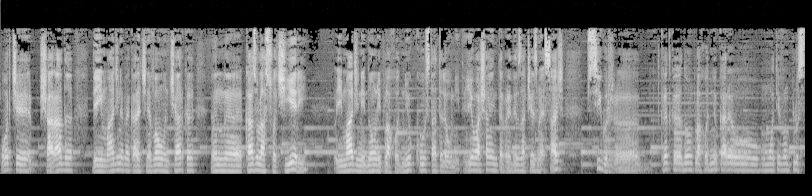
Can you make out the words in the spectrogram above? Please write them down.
orice șaradă de imagine pe care cineva o încearcă în cazul asocierii imaginii domnului Plahodniu cu Statele Unite. Eu așa interpretez acest mesaj. Sigur, uh, cred că domnul Plahodniu are o, un motiv în plus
